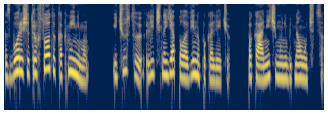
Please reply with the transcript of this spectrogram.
Сборище трехсоток как минимум. И чувствую, лично я половину покалечу, пока они чему-нибудь научатся.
